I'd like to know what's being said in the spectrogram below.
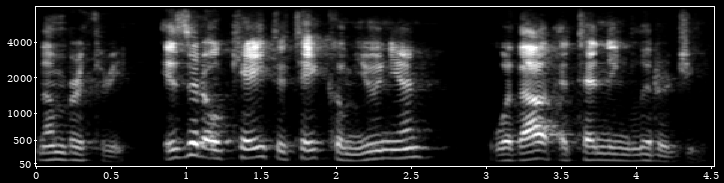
Number 3 is it okay to take communion without attending liturgy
